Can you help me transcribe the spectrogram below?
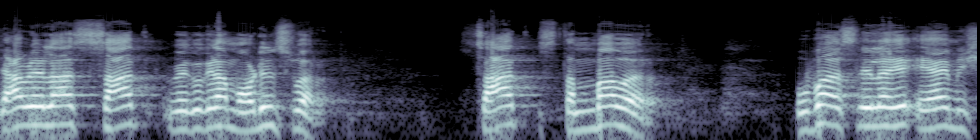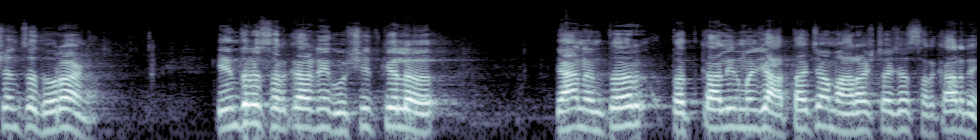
ज्या वेळेला सात वेगवेगळ्या मॉड्यूल्सवर सात स्तंभावर उभं असलेलं हे ए आय मिशनचं धोरण केंद्र सरकारने घोषित केलं त्यानंतर तत्कालीन म्हणजे आताच्या महाराष्ट्राच्या सरकारने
